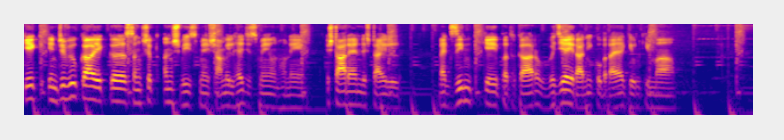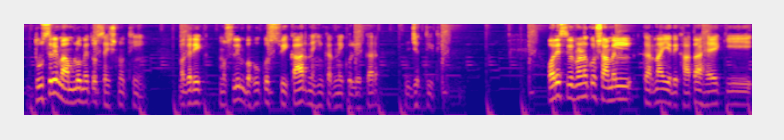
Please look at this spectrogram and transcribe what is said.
के एक इंटरव्यू का एक संक्षिप्त अंश भी इसमें शामिल है, जिसमें उन्होंने स्टार एंड स्टाइल मैगजीन के पत्रकार विजय ईरानी को बताया कि उनकी माँ दूसरे मामलों में तो सहिष्णु थी, मगर एक मुस्लिम बहू को स्वीकार नहीं करने को लेकर जिद्दी थी। और इस विवरण को शामिल करना ये दिखाता है कि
